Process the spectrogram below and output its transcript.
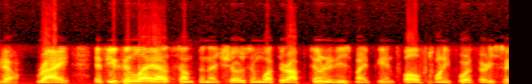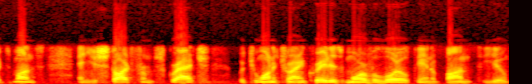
yeah, right. If you can lay out something that shows them what their opportunities might be in 12, 24, 36 months, and you start from scratch, what you want to try and create is more of a loyalty and a bond to you.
